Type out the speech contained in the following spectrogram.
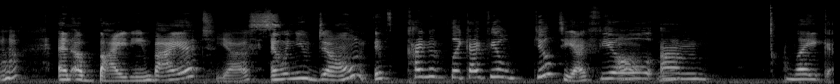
mm-hmm. And abiding by it. Yes. And when you don't, it's kind of like I feel guilty. I feel Oh, um like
